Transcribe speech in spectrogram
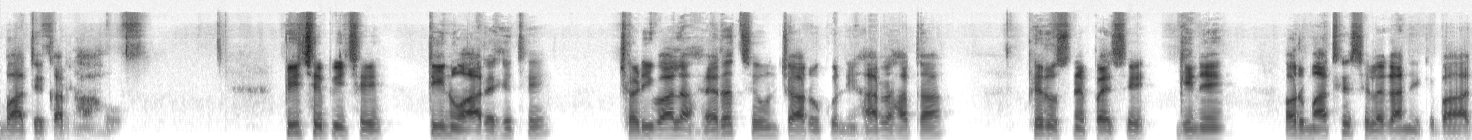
बातें कर रहा हो। पीछे पीछे तीनों आ रहे थे। छड़ी वाला हैरत से उन चारों को निहार रहा था। फिर उसने पैसे गिने और माथे से लगाने के बाद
